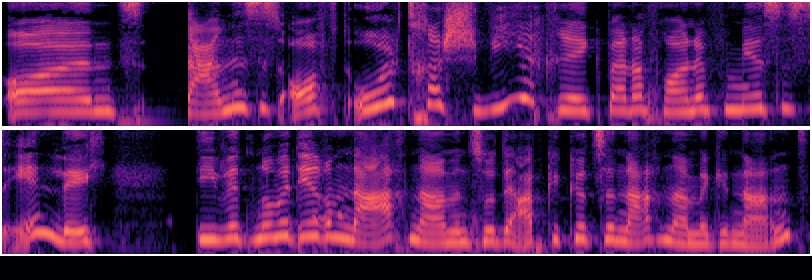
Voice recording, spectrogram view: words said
Und dann ist es oft ultra schwierig. Bei einer Freundin von mir ist es ähnlich. Die wird nur mit ihrem Nachnamen, so der abgekürzte Nachname genannt.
